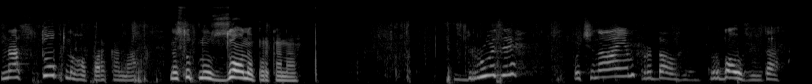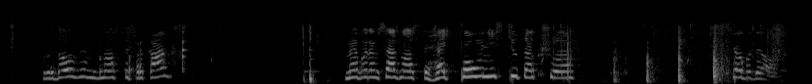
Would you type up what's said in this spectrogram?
наступного паркана. Наступну зону паркана. Друзі, починаємо. Продовжуємо. Продовжуємо, так. Продовжуємо зносити паркан. Ми будемо все зносити геть повністю, так що все буде ок.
